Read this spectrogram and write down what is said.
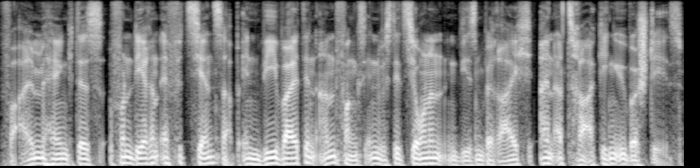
Vor allem hängt es von deren Effizienz ab, inwieweit den Anfangsinvestitionen in diesem Bereich ein Ertrag gegenübersteht.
